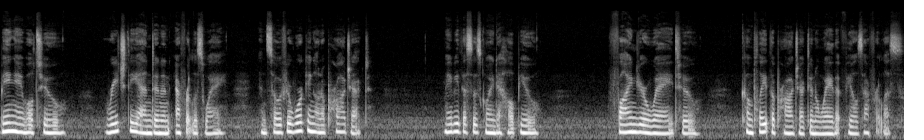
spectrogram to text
Being able to reach the end in an effortless way. And so, if you're working on a project, maybe this is going to help you find your way to complete the project in a way that feels effortless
